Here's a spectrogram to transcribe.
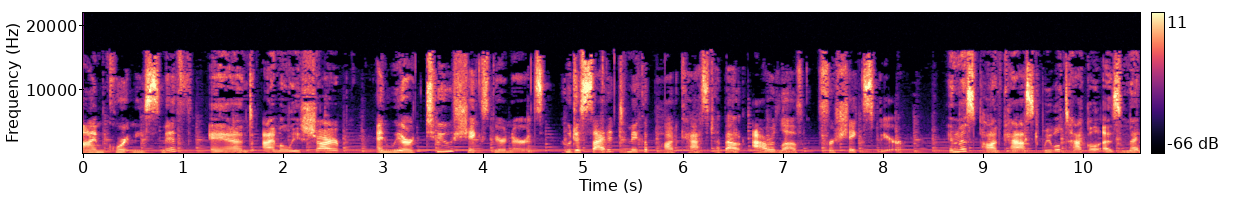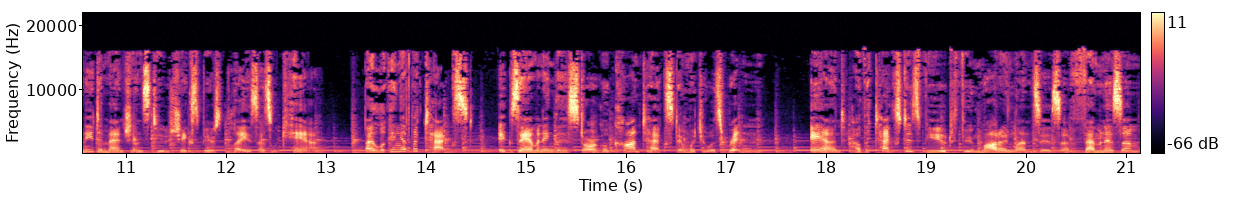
I'm Kourtney Smith. And I'm Elyse Sharp. And we are two Shakespeare nerds who decided to make a podcast about our love for Shakespeare. In this podcast, we will tackle as many dimensions to Shakespeare's plays as we can by looking at the text, examining the historical context in which it was written, and how the text is viewed through modern lenses of feminism,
